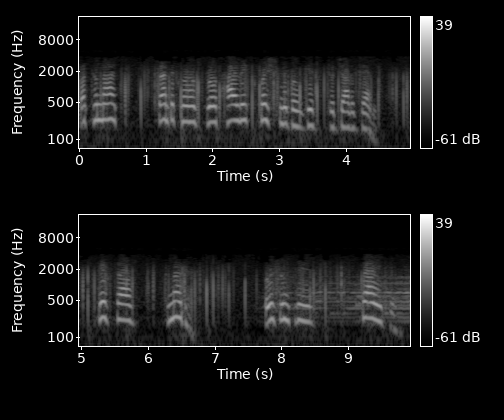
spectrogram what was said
But tonight, Santa Claus brought highly questionable gifts to Charlie Chan. Gifts of murder. Listen, please. You.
